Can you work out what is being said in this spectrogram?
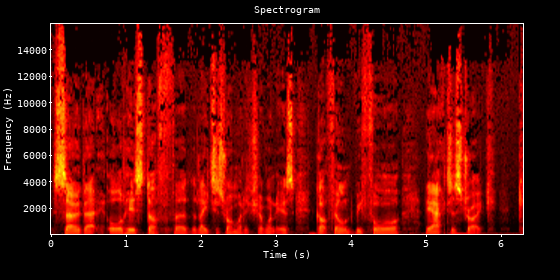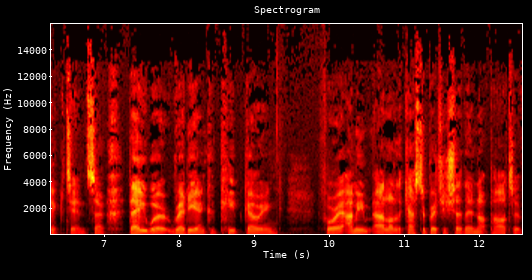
so that all his stuff for the latest run, whichever one it is, got filmed before the actors' strike kicked in. So they were ready and could keep going for it. I mean, a lot of the cast are British, so they're not part of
